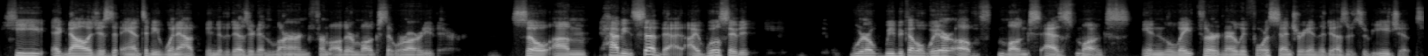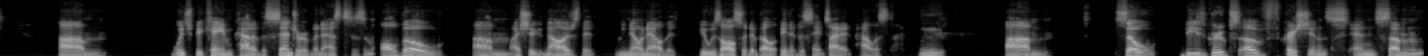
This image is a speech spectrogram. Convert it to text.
he acknowledges that Antony went out into the desert and learned from other monks that were already there. So, um, having said that, I will say that we're, we become aware of monks as monks in the late third and early fourth century in the deserts of Egypt. Um, which became kind of the center of monasticism. Although um, I should acknowledge that we know now that it was also developing at the same time in Palestine. Mm. Um, so these groups of Christians and some,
